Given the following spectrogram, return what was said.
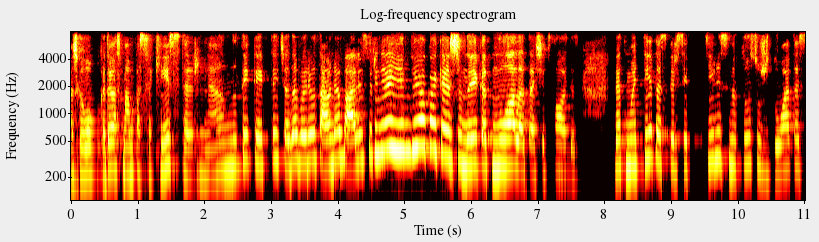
aš galvoju, kada jos man pasakys, ar ne, nu tai kaip, tai čia dabar jau tau nebalis ir ne Indija kokia, žinai, kad nuolat aš šypsotis. Mm bet matytas per septynis metus užduotas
